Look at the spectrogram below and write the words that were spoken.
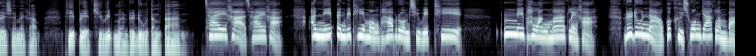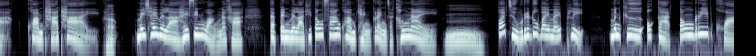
ด้วยใช่ไหมครับ ที่เปรียบชีวิตเหมือนฤดูต่างใช่ค่ะ ใช่ค่ะ อันนี้เป็นวิธีมองภาพรวมชีวิตที่มีพลังมากเลยค่ะ ฤดูหนาวก็คือช่วงยากลำบาก ความท้าทาย ๆ ครับ ไม่ใช่เวลาให้สิ้นหวังนะคะ แต่เป็นเวลาที่ต้องสร้างความแข็งแกร่งจากข้างใน อืมเพ ราะถือฤดูใบไม้ผลิ มันคือโอกาสต้องรีบคว้า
